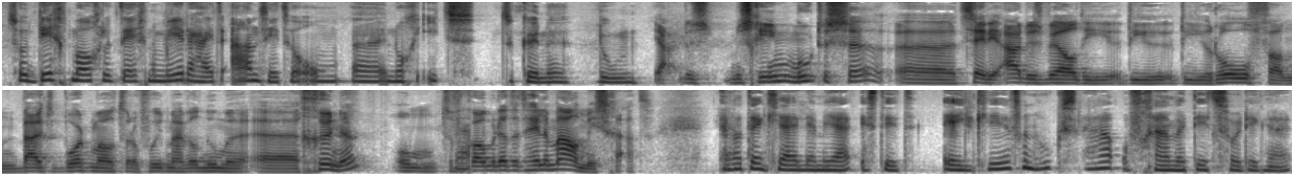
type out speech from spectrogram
zo dicht mogelijk tegen de meerderheid aanzitten om uh, nog iets te kunnen doen. Ja, dus misschien moeten ze uh, het CDA dus wel die, die, die rol van buitenboordmotor, of hoe je het maar wil noemen, uh, gunnen. Om te ja. voorkomen dat het helemaal misgaat. En wat denk jij, Lemia, is dit één keer van Hoekstra? Of gaan we dit soort dingen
